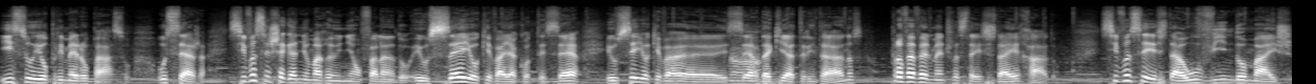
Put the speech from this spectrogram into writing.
Isso é o primeiro passo. Ou seja, se você chegar em uma reunião falando eu sei o que vai acontecer, eu sei o que vai uhum. ser daqui a 30 anos, provavelmente você está errado. Se você está ouvindo mais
